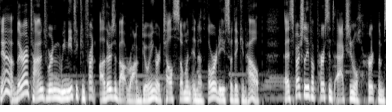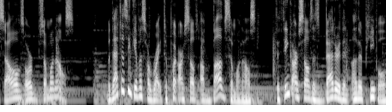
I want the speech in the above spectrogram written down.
Yeah, there are times when we need to confront others about wrongdoing or tell someone in authority so they can help, especially if a person's action will hurt themselves or someone else. But that doesn't give us a right to put ourselves above someone else, to think ourselves as better than other people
